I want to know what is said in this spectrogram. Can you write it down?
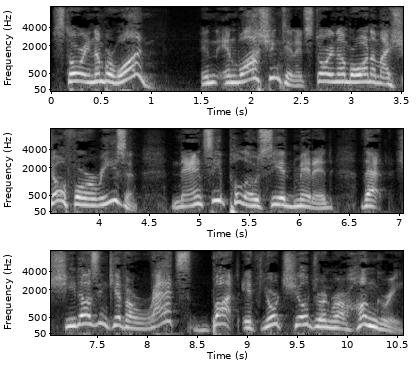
story number one in, in Washington. It's story number one on my show for a reason. Nancy Pelosi admitted that she doesn't give a rat's butt if your children are hungry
